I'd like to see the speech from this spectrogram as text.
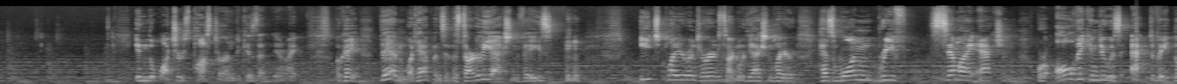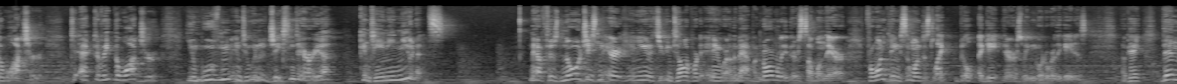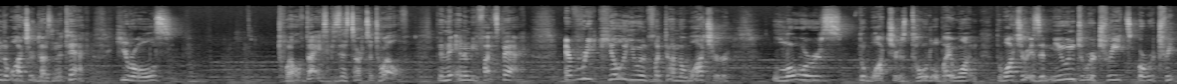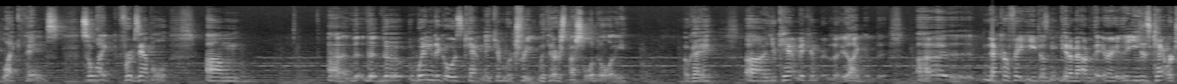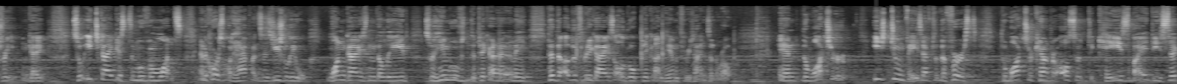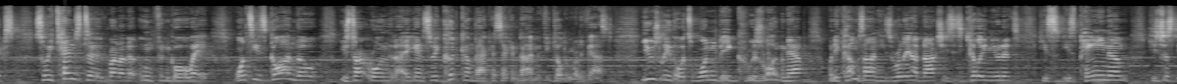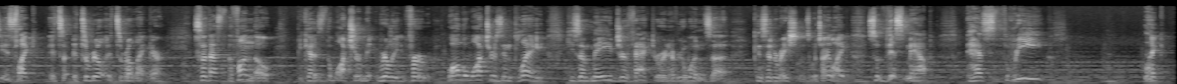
in the Watcher's postern because that you know right. Okay, then what happens at the start of the action phase? each player in turn, starting with the action player, has one brief semi-action where all they can do is activate the Watcher. To activate the Watcher, you move them into an adjacent area containing units. Now, if there's no adjacent area containing units, you can teleport anywhere on the map, but normally there's someone there. For one thing, someone just like built a gate there so we can go to where the gate is. Okay, then the Watcher does an attack. He rolls 12 dice, because it starts at 12. Then the enemy fights back. Every kill you inflict on the Watcher lowers the Watcher's total by one. The Watcher is immune to retreats or retreat-like things. So like, for example, um, uh, the, the, the Wendigos can't make him retreat with their special ability. Okay? Uh, you can't make him, like, uh, Necrophagi doesn't get him out of the area. He just can't retreat, okay? So each guy gets to move him once. And of course what happens is usually one guy's in the lead, so he moves to pick on an enemy. Then the other three guys all go pick on him three times in a row. And the Watcher each Doom phase after the first, the Watcher counter also decays by a d6, so he tends to run out of oomph and go away. Once he's gone though, you start rolling the die again, so he could come back a second time if you killed him really fast. Usually though, it's one big cruiser along the map. When he comes on, he's really obnoxious, he's killing units, he's he's paining them, he's just, it's like, it's a, it's a real, it's a real nightmare. So that's the fun though, because the Watcher really, for while the Watcher's in play, he's a major factor in everyone's uh, considerations, which I like. So this map has three like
